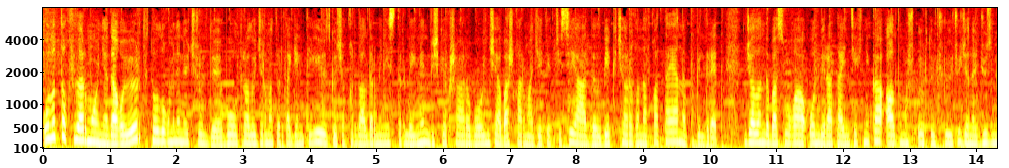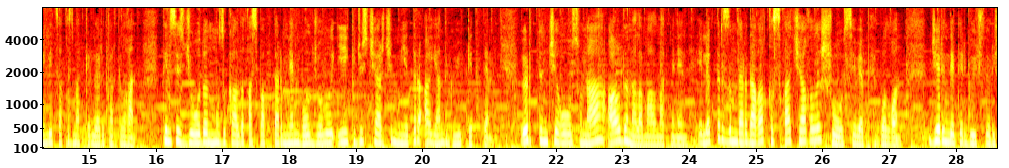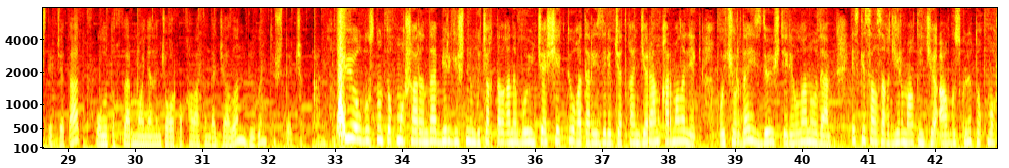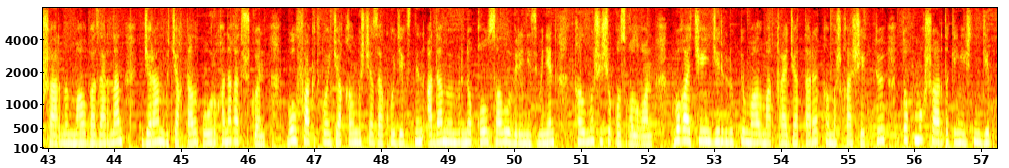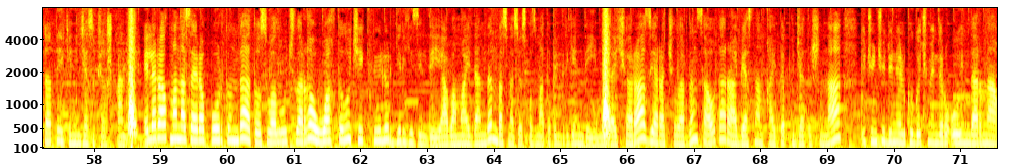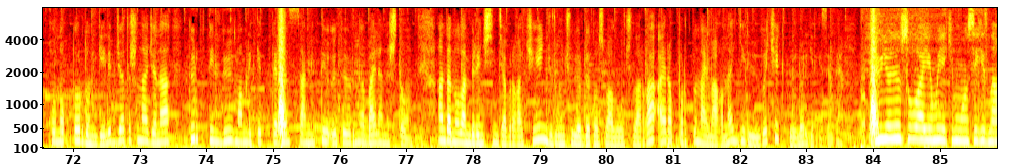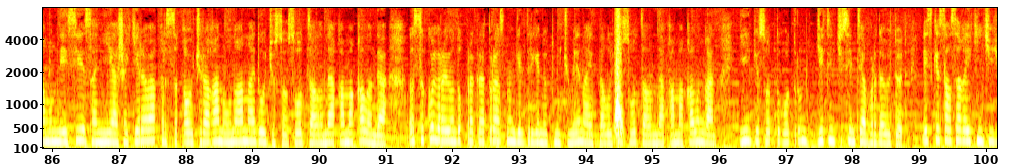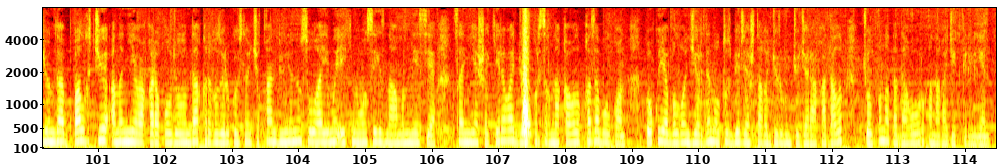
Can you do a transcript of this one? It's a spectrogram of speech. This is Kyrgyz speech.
улуттук филармониядагы өрт толугу менен өчүрүлдү. Бул тууралуу жыйырма төрт агенттиги өзгөчө кырдаалдар министрлигинин бишкек шаары боюнча башкарма жетекчиси адылбек чарыгыновго таянып билдирет. Жалынды басууга он бир атайын техника алтымыш өрт өчүрүүчү жана жүз милиция кызматкерлери тартылган. Тилсиз жоодон музыкалдык аспаптар менен болжолу эки жүз чарчы метр аянт күйүп кетти. Өрттүн чыгуусуна алдын ала маалымат менен. Электр зымдардагы кыска чагылышуу себеп болгон. Жеринде тергөөчүлөр иштеп жатат. Улуттук филармониянын жогорку кабатында жалын бүгүн түштө чыккан. Чүй облусунун токмок шаарында бир кишинин бычакталганы боюнча шектүү катары изделип жаткан жаран кармала элек учурда издөө иштери уланууда. Эске салсак жыйырма алтынчы август күнү токмок шаарынын мал базарынан жаран бычакталып ооруканага түшкөн. Бул факт боюнча кылмыш жаза кодексинин адам өмүрүнө кол салуу беренеси менен кылмыш иши козголгон. Буга чейин жергиликтүү маалымат каражаттары кылмышка шектүү токмок шаардык кеңешинин депутаты экенин жазып чыгышкан. Эл аралык манас аэропортунда тосуп алуучуларга убактылуу чектөөлөр киргизилди. Аба майдандын басма сөз кызматы билдиргендей мындай чара зыяратчылардын сауд арабиясынан кайтып жатышына үчүнчү дүйнөлүк көчмөндөр оюндарына коноктордун келип жатышына жана түрк тилдүү мамлекеттердин саммити өтөөрүнө байланыштуу. Андан улам биринчи сентябрга чейин жүргүнчүлөрдү тосуп алуучуларга аэропорттун аймагына кирүүгө чектөөлөр киргизилди. Дүйнөнүн суу айымы эки миң он сегиз наамынын ээси сания шакирова кырсыкка учураган унаанын айдоочусу сот залында камакка алынды. ысык көл райондук прокуратурасынын келтирген өтүнүчү менен айыпталуучу сот залында камакка алынган. Кийинки соттук отурум жетинчи сентябрда өтөт. Эске салсак экинчи июнда балыкчы ананиева каракол жолунда кыргыз өлкөсүнөн чыккан дүйнөнүн суу айымы эки миң он сегиз наамынын ээси сания шакирова жол кырсыгына кабылып каза болгон. Окуя болгон жерден отуз бир жаштагы жүргүнчү жаракат алып чолпон атадагы ооруканага жеткирилген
